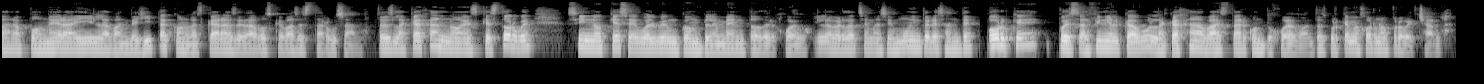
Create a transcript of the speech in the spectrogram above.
para poner ahí la bandejita con las caras de dados que vas a estar usando. Entonces la caja no es que estorbe, sino que se vuelve un complemento del juego. Y la verdad se me hace muy interesante porque pues al fin y al cabo la caja va a estar con tu juego. Entonces ¿por qué mejor no aprovecharla?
